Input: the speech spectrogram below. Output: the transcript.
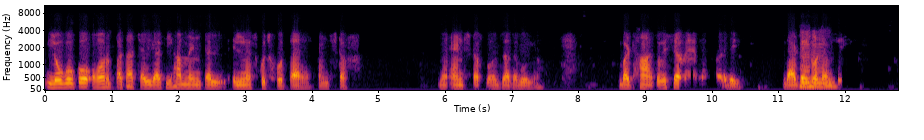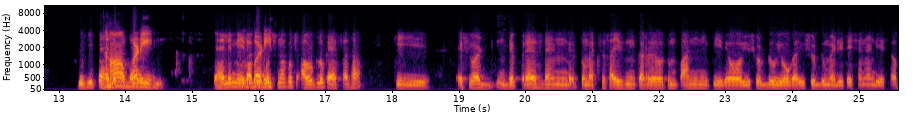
लोगों को और पता चल गया कि हाँ मेंटल इलनेस कुछ होता है एंड स्टफ़ मैं एंड स्टफ़ बहुत ज़्यादा बोल रहा हूँ। बट हाँ तो इससे अवेयरनेस बढ़ गई। That is what I am क्योंकि पहले हाँ, पता बड़ी पहले मेरा भी कुछ ना कुछ आउटलुक ऐसा था कि if you are depressed and तुम एक्सरसाइज नहीं कर रहे हो, तुम पानी नहीं पी रहे हो you should do yoga you should do meditation and ये सब।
